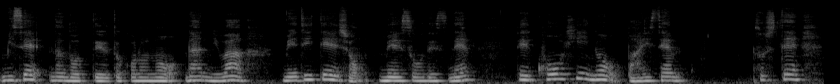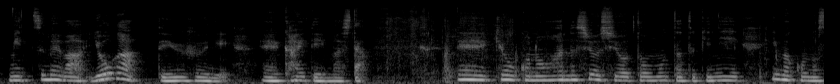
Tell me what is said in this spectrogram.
店などっていうところの欄にはメディテーション瞑想ですね。でコーヒーの焙煎そして3つ目はヨガっていうふうに、えー、書いていました。で今日このお話をしようと思った時に今この「好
